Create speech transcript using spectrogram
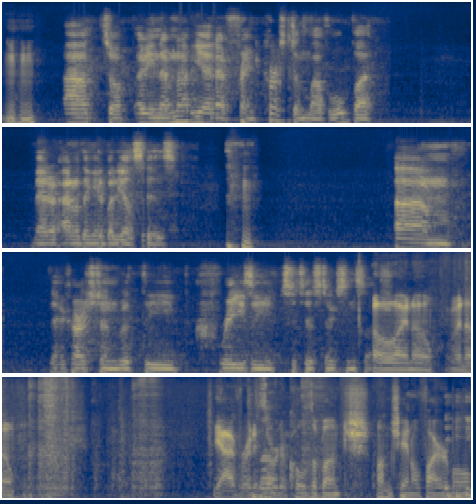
hmm Uh, so I mean, I'm not yet at Frank Karsten level, but I don't think anybody else is. um, yeah, Karsten with the crazy statistics and such. Oh, I know. I know. Yeah, I've read his articles a bunch on Channel Fireball.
